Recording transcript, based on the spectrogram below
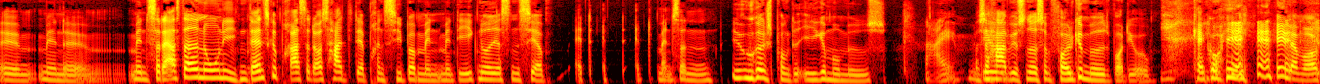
Øh, men, øh, men så der er stadig nogen i den danske presse, der også har de der principper, men, men det er ikke noget, jeg sådan ser, at, at at man sådan i udgangspunktet ikke må mødes. Nej. Og så har vi jo sådan noget som folkemødet, hvor det jo kan gå helt, helt amok.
